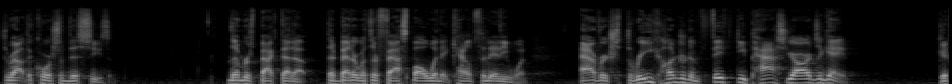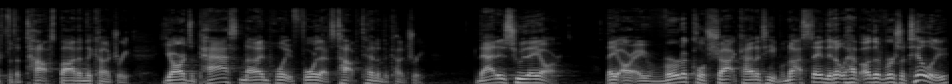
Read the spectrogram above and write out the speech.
throughout the course of this season. Numbers back that up. They're better with their fastball when it counts than anyone. Average 350 pass yards a game. Good for the top spot in the country. Yards a pass, 9.4. That's top 10 in the country. That is who they are. They are a vertical shot kind of team. I'm not saying they don't have other versatility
